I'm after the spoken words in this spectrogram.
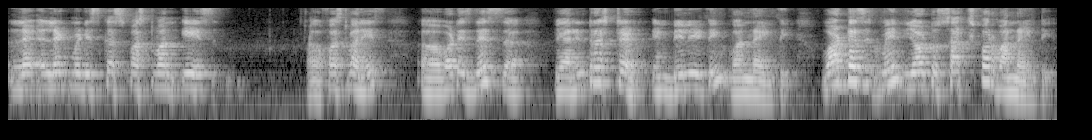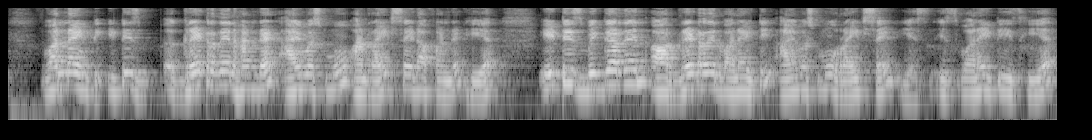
let, let me discuss first one is uh, first one is uh, what is this? Uh, we are interested in deleting 190 what does it mean? You have to search for 190 190 it is greater than 100 i must move on right side of 100 here. It is bigger than or greater than 180 i must move right side. Yes is 180 is here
